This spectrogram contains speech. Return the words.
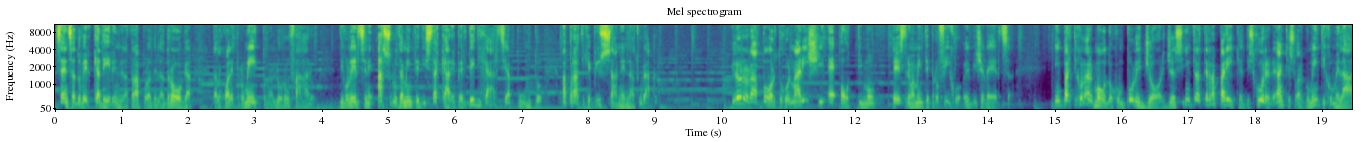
senza dover cadere nella trappola della droga, dalla quale promettono al loro faro di volersene assolutamente distaccare per dedicarsi appunto a pratiche più sane e naturali. Il loro rapporto col Marishi è ottimo, è estremamente proficuo e viceversa. In particolar modo con Paul e George si intratterrà parecchio a discorrere anche su argomenti come la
